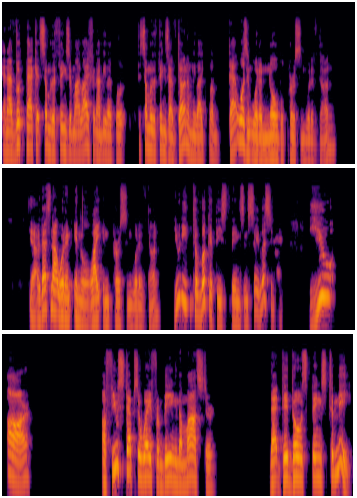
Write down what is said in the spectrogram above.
And I look back at some of the things in my life and I'd be like, well, some of the things I've done and be like, well, that wasn't what a noble person would have done. Yeah. Or that's not what an enlightened person would have done. You need to look at these things and say, listen, you are a few steps away from being the monster that did those things to me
